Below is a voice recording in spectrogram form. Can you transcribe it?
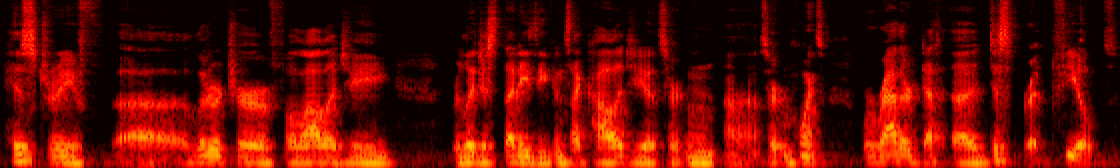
history uh, literature philology religious studies, even psychology at certain uh, certain points, were rather de- uh, disparate fields.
